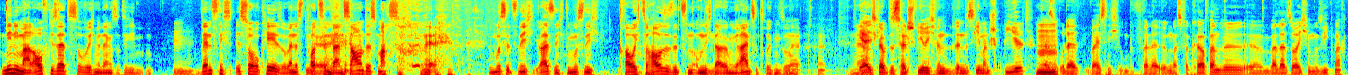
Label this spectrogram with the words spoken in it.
minimal aufgesetzt, so, wo ich mir denke, so, Diggi, wenn es nicht ist, doch okay. So, wenn es trotzdem Ja. dein Sound ist, mach's doch. Ja. Du musst jetzt nicht, ich weiß nicht, du musst nicht traurig zu Hause sitzen, um dich da irgendwie reinzudrücken. So. Ja, ja. Ja, ich glaube, das ist halt schwierig, wenn, wenn das jemand spielt, Mhm. also, oder weiß nicht, weil er irgendwas verkörpern will, äh, weil er solche Musik macht,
